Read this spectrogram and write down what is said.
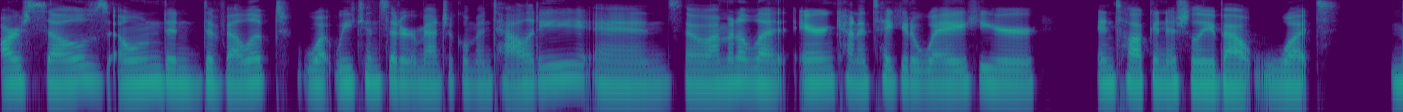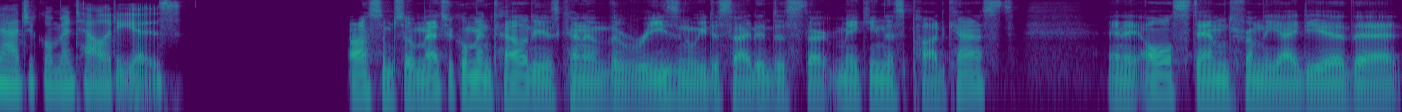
ourselves owned and developed what we consider magical mentality. And so I'm going to let Aaron kind of take it away here and talk initially about what magical mentality is. Awesome. So, magical mentality is kind of the reason we decided to start making this podcast. And it all stemmed from the idea that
